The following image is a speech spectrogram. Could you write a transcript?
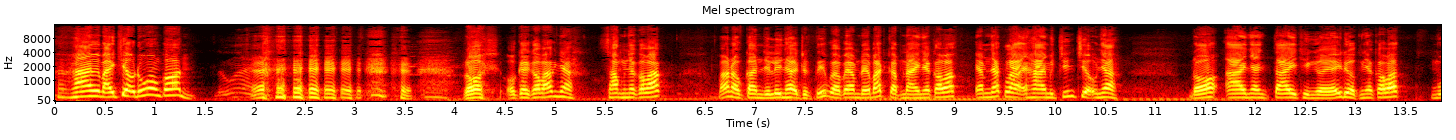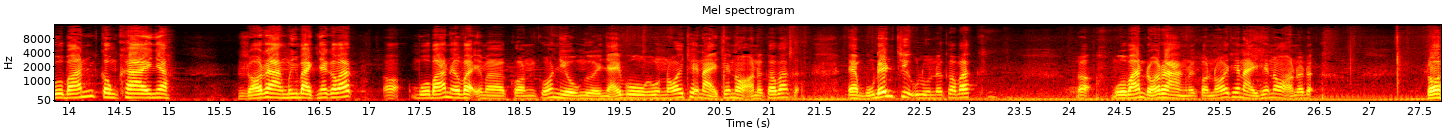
27 triệu đúng không con? đúng rồi. Rồi ok các bác nha. Xong nha các bác. Bác nào cần thì liên hệ trực tiếp gặp em để bắt cặp này nha các bác. Em nhắc lại 29 triệu nha. Đó ai nhanh tay thì người ấy được nha các bác Mua bán công khai nha. Rõ ràng minh bạch nha các bác. Đó, mua bán như vậy mà còn có nhiều người nhảy vô nói thế này thế nọ nữa các bác em cũng đến chịu luôn đó các bác. Đó mua bán rõ ràng rồi còn nói thế này thế nọ nữa đó. Rồi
